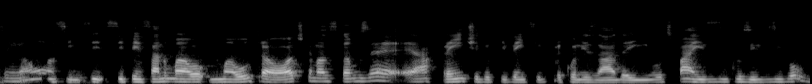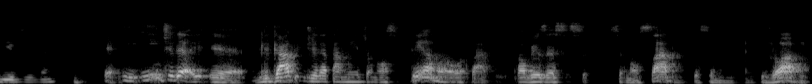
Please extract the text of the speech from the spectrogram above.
Sim. Então, assim, se, se, pensar numa, numa outra ótica, nós estamos é, é, à frente do que vem sendo preconizado em outros países, inclusive desenvolvidos, né? É, e, e é, ligado indiretamente ao nosso tema, Otávio, talvez essa você não sabe, você é muito jovem,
